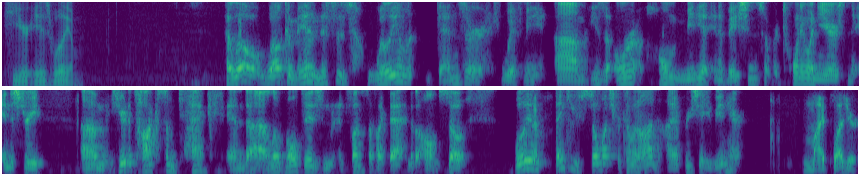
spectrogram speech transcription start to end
Here is William. Hello, welcome in. This is William Denzer with me. Um, he's the owner of Home Media Innovations, over 21 years in the industry. Um, here to talk some tech and uh, low voltage and, and, fun stuff like that into the home. So, William, thank you so much for coming on. I appreciate you being here. My pleasure.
